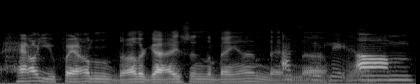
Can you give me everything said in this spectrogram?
how you found the other guys in the band? And, Absolutely. Uh, yeah. Um,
